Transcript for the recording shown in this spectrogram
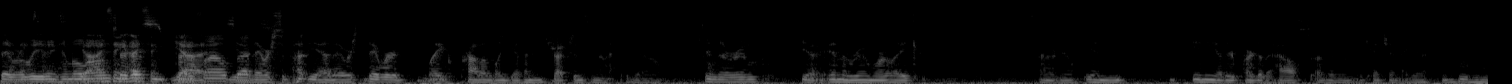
They That were leaving sense. him Yeah, alone I think to I his think yeah, pedophile yeah, sex they were supposed yeah, they were they were like probably given instructions not to go. in the room. Yeah, in the room or like I don't know, in any other part of the house other than the kitchen, I guess. And hmm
